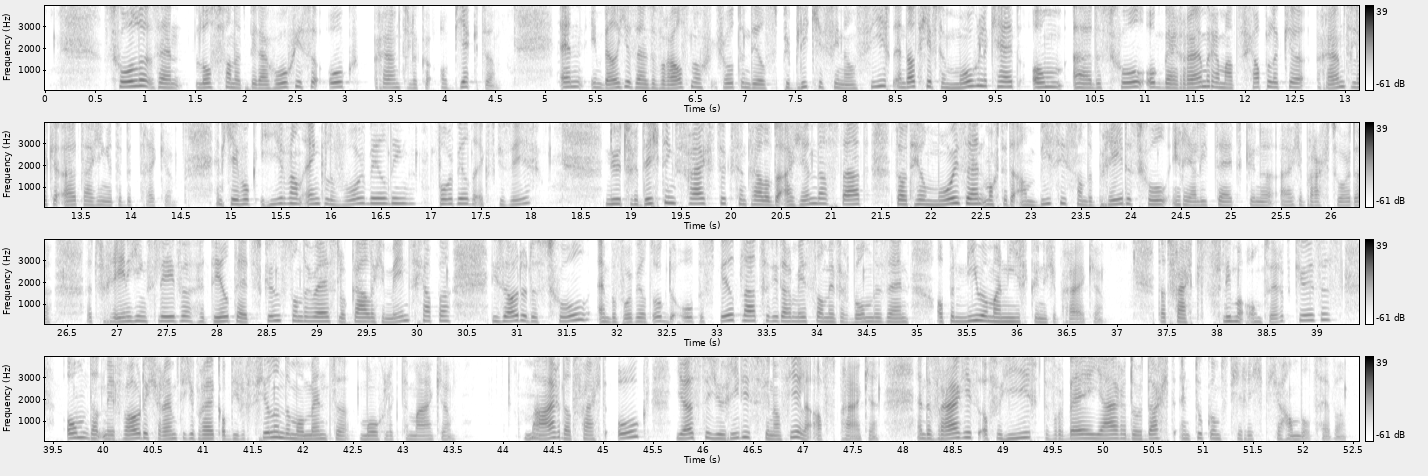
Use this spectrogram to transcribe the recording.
Scholen zijn los van het pedagogische ook ruimtelijke objecten. En in België zijn ze vooralsnog grotendeels publiek gefinancierd. En dat geeft een mogelijkheid om uh, de school ook bij ruimere maatschappelijke, ruimtelijke uitdagingen te betrekken. En ik geef ook hiervan enkele voorbeelden. voorbeelden excuseer. Nu het verdichtingsvraagstuk centraal op de agenda staat, zou het heel mooi zijn mochten de ambities van de brede school in realiteit kunnen uh, gebracht worden. Het verenigingsleven, het deeltijds kunstonderwijs, lokale gemeenschappen, die zouden de school en bijvoorbeeld ook de open speelplaatsen die daar meestal mee verbonden zijn, op een nieuwe manier kunnen gebruiken. Dat vraagt slimme ontwerpkeuzes om dat meervoudig ruimtegebruik op die verschillende momenten mogelijk te maken. Maar dat vraagt ook juiste juridisch-financiële afspraken. En de vraag is of we hier de voorbije jaren doordacht en toekomstgericht gehandeld hebben.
